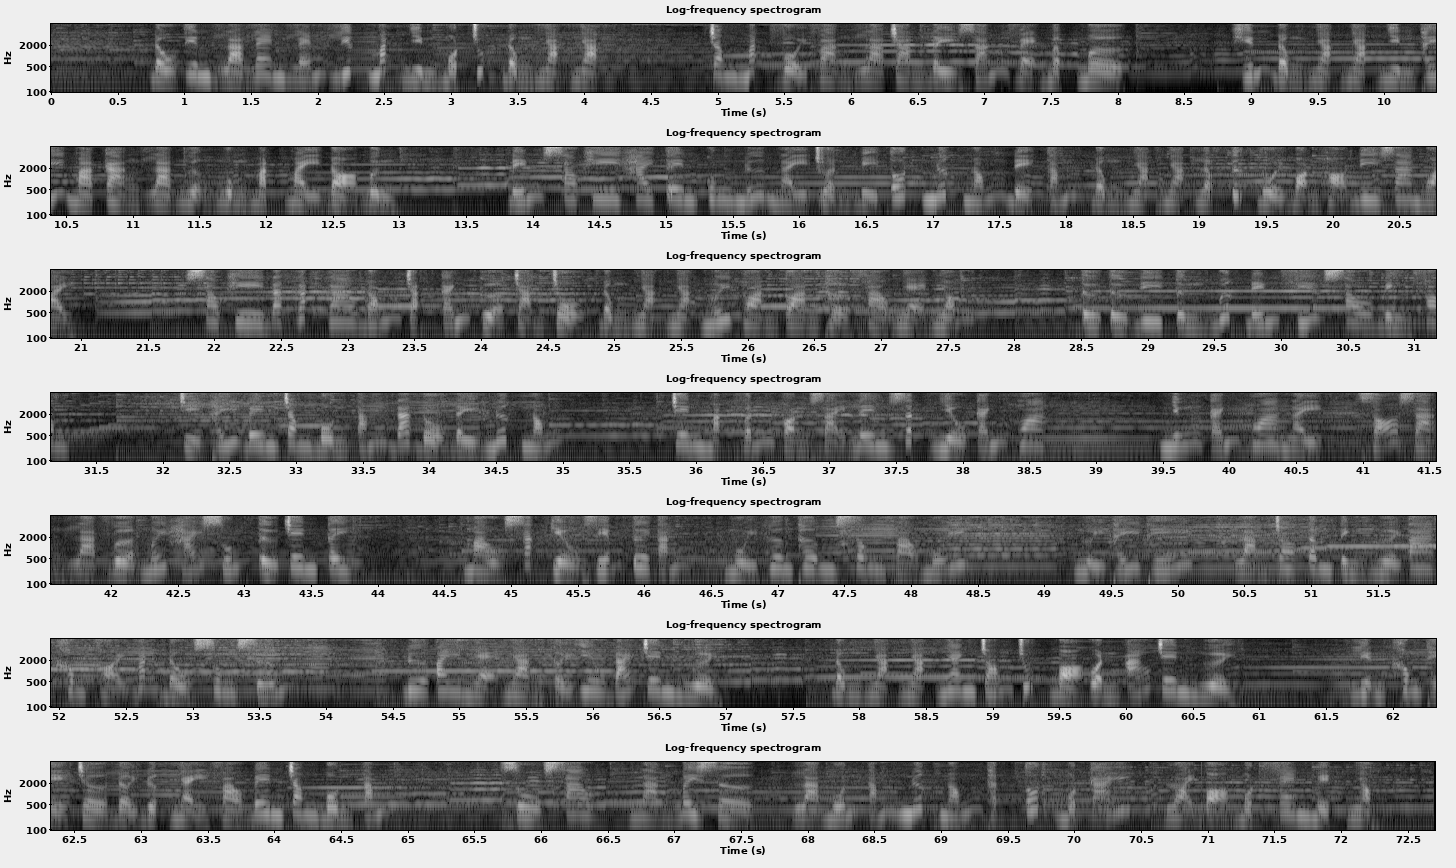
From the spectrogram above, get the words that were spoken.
Đầu tiên là len lén liếc mắt nhìn một chút đồng nhạc nhạc. Trong mắt vội vàng là tràn đầy dáng vẻ mập mờ, Khiến đồng nhạc nhạc nhìn thấy mà càng là ngượng ngùng mặt mày đỏ bừng. Đến sau khi hai tên cung nữ này chuẩn bị tốt nước nóng để tắm, Đồng nhạc nhạc lập tức đuổi bọn họ đi ra ngoài. Sau khi đã gắt gao đóng chặt cánh cửa chạm trổ, Đồng nhạc nhạc mới hoàn toàn thở phào nhẹ nhõm. Từ từ đi từng bước đến phía sau bình phong. Chỉ thấy bên trong bồn tắm đã đổ đầy nước nóng. Trên mặt vẫn còn dài lên rất nhiều cánh hoa. Những cánh hoa này rõ ràng là vừa mới hái xuống từ trên cây. Màu sắc kiểu diễm tươi tắn, Mùi hương thơm xông vào mũi. Người thấy thế, Làm cho tâm tình người ta không khỏi bắt đầu sung sướng. Đưa tay nhẹ nhàng cởi yêu đái trên người. Đồng nhạc nhạc nhanh chóng chút bỏ quần áo trên người. Liền không thể chờ đợi được nhảy vào bên trong bồn tắm. Dù sao, nàng bây giờ là muốn tắm nước nóng thật tốt một cái, Loại bỏ một phen mệt nhọc.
